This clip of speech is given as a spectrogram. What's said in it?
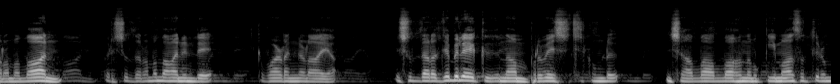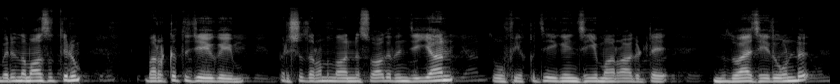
റമദാൻ. പരിശുദ്ധ റമദാനിന്റെ കവാടങ്ങളായ വിശുദ്ധ റജബിലേക്ക് നാം പ്രവേശിച്ചിട്ടുണ്ട്. ഇൻഷാ അള്ളാഹു നമുക്ക് ഈ മാസത്തിലും വരുന്ന മാസത്തിലും ബർക്കത്ത് ചെയ്യുകയും പരിശുദ്ധ റമദാനെ സ്വാഗതം ചെയ്യാൻ തോഫിയൊക്കെ ചെയ്യുകയും ചെയ്യുമാറാകട്ടെ എന്ന് ദ്വാ ചെയ്തുകൊണ്ട്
